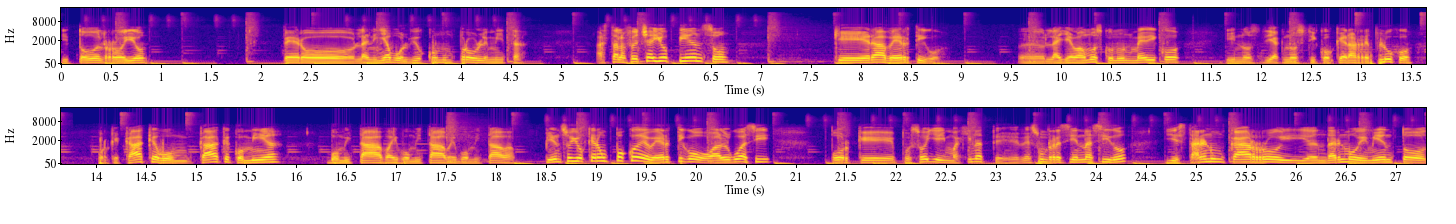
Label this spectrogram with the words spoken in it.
y todo el rollo. Pero la niña volvió con un problemita. Hasta la fecha yo pienso que era vértigo. Eh, la llevamos con un médico y nos diagnosticó que era reflujo. Porque cada que, cada que comía, vomitaba y vomitaba y vomitaba. Pienso yo que era un poco de vértigo o algo así porque, pues oye, imagínate, eres un recién nacido y estar en un carro y andar en movimiento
